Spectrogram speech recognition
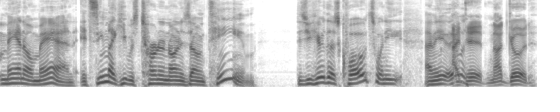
man, oh man, it seemed like he was turning on his own team. Did you hear those quotes when he? I mean, I was- did. Not good.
